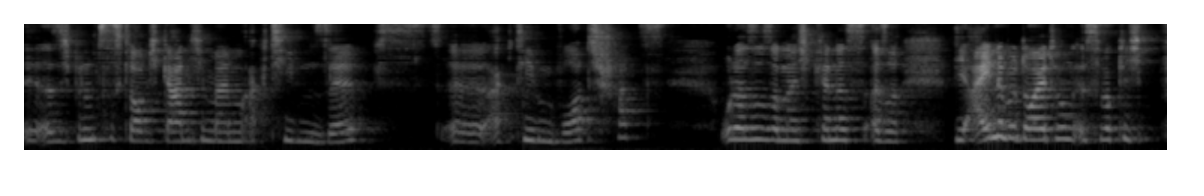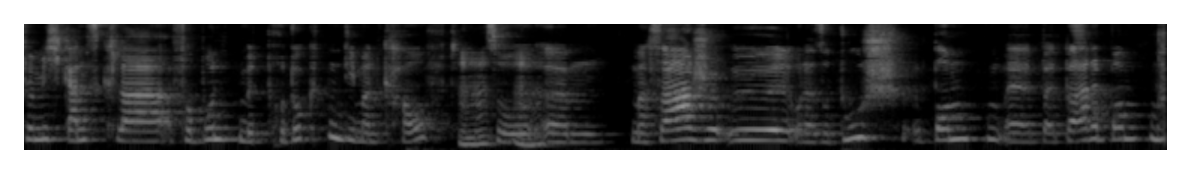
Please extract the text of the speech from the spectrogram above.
Also ich benutze das, glaube ich, gar nicht in meinem aktiven Selbst, äh, aktiven Wortschatz oder so, sondern ich kenne das, also die eine Bedeutung ist wirklich für mich ganz klar verbunden mit Produkten, die man kauft. Mhm, So mhm. ähm, Massageöl oder so Duschbomben, äh, Badebomben.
